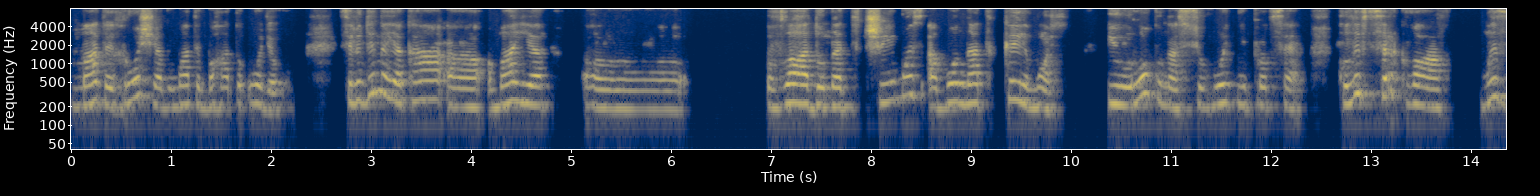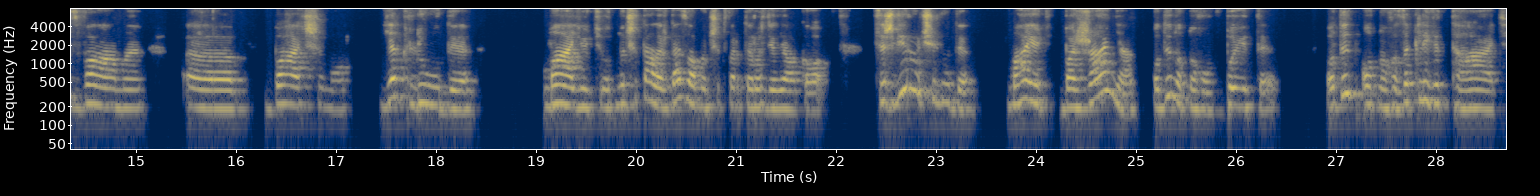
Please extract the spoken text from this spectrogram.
мати гроші або мати багато одягу. Це людина, яка е, має е, владу над чимось або над кимось. І урок у нас сьогодні про це. Коли в церквах ми з вами бачимо, як люди мають, от ми читали ж да, з вами четвертий розділ Якова, це ж віруючі люди мають бажання один одного вбити, один одного заклівітати,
